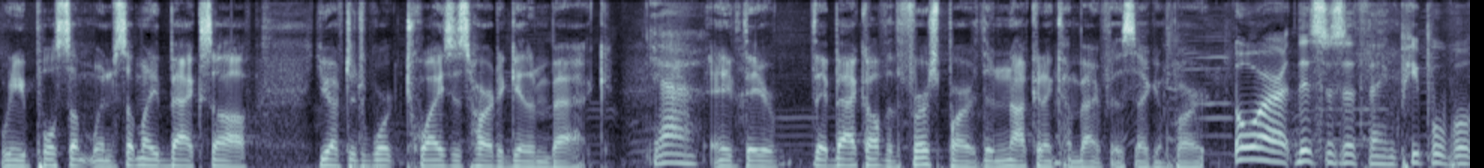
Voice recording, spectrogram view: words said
when you pull some when somebody backs off, you have to work twice as hard to get them back. Yeah. And if they they back off of the first part, they're not going to come back for the second part. Or this is a thing: people will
